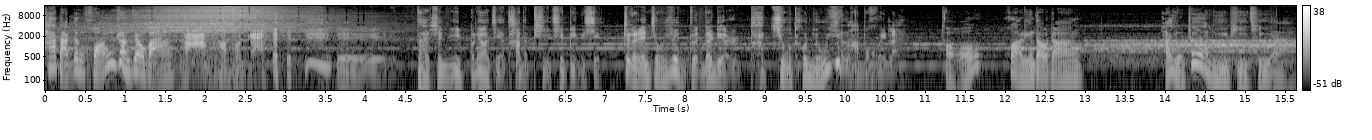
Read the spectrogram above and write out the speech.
他敢跟皇上叫板？那他不敢。呃，但是你不了解他的脾气秉性，这个人就认准的理儿，他九头牛也拉不回来。哦，华灵道长还有这驴脾气呀？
